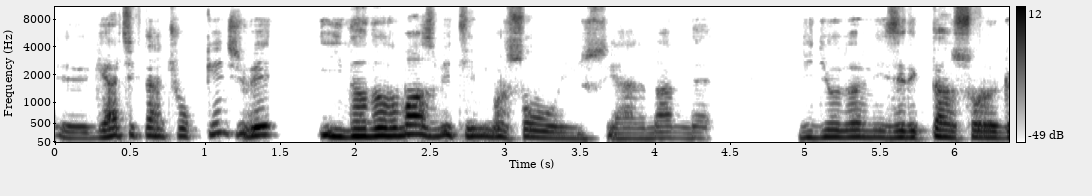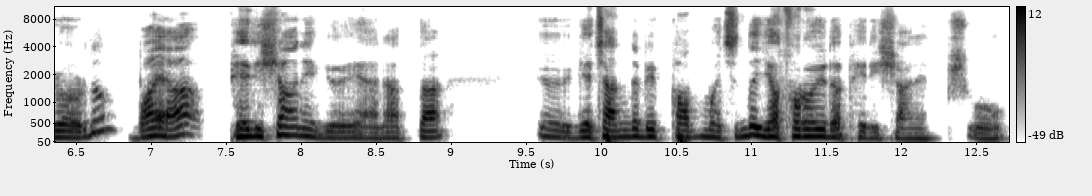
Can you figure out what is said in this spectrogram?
eee, gerçekten çok genç ve inanılmaz bir Timbersaw oyuncusu yani. Ben de videolarını izledikten sonra gördüm. Bayağı perişan ediyor yani. Hatta, eee, geçen de bir pub maçında Yatoro'yu da perişan etmiş o,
